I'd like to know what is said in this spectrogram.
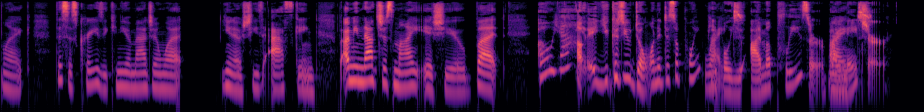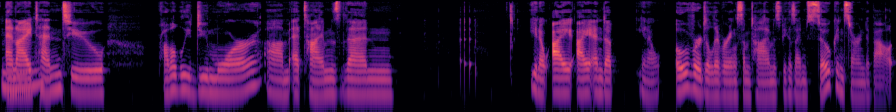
like this is crazy." Can you imagine what you know she's asking? I mean, that's just my issue, but Oh yeah, because you, don't want to disappoint people. Right. You, I'm a pleaser by Right. Mm-hmm. nature, and I tend to probably do more um, at times than you know. I I end up you know over delivering sometimes because I'm so concerned about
